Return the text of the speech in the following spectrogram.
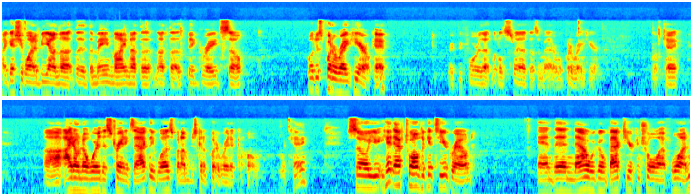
I guess you want to be on the, the, the main line, not the not the big grade. So we'll just put it right here, okay? Right before that little. Eh, doesn't matter. We'll put it right here. Okay. Uh, I don't know where this train exactly was, but I'm just going to put it right at Cajon. Okay. So you hit F12 to get to your ground, and then now we go back to your Control F1,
